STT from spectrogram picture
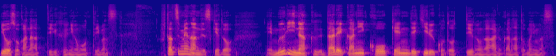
要素かなっていうふうに思っています。二つ目なんですけど、え無理なく誰かに貢献できることっていうのがあるかなと思います。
